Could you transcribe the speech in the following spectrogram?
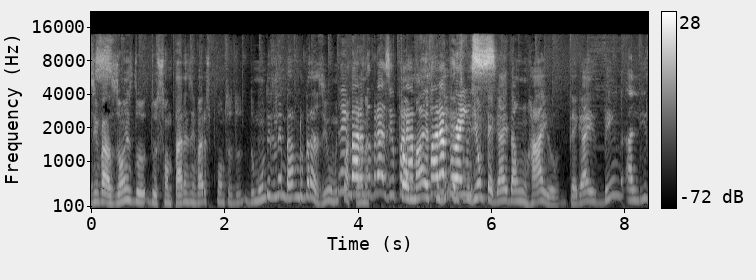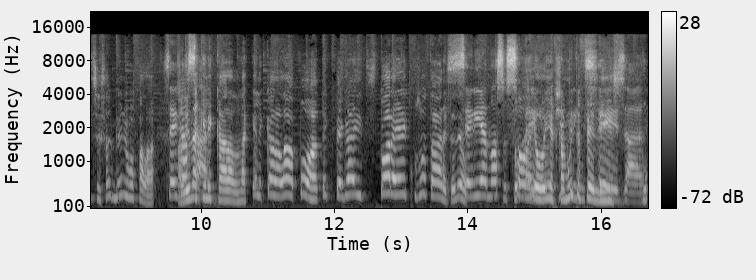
as invasões do- dos Sontarans em vários pontos do, do mundo. Eles lembraram do Brasil, muito Lembraram bacana. do Brasil para, Tomar, eles, para eles Brains. podiam pegar e dar um raio, pegar e bem ali, vocês sabem bem onde eu vou falar. Já ali naquele sabem. cara, naquele cara lá, porra, tem que pegar e estoura ele com o Sontara, entendeu? Seria nosso Então, sonho. eu ia ficar muito feliz princesa. com,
